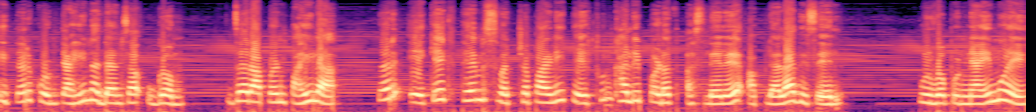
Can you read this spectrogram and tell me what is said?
इतर कोणत्याही नद्यांचा उगम जर आपण पाहिला तर एक एक थेंब स्वच्छ पाणी तेथून खाली पडत असलेले आपल्याला दिसेल. पूर्वपुण्याईमुळे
